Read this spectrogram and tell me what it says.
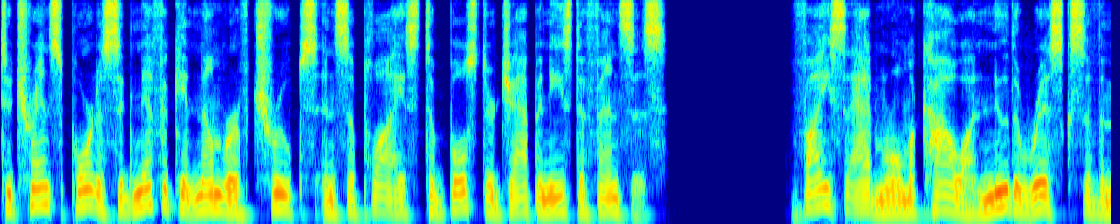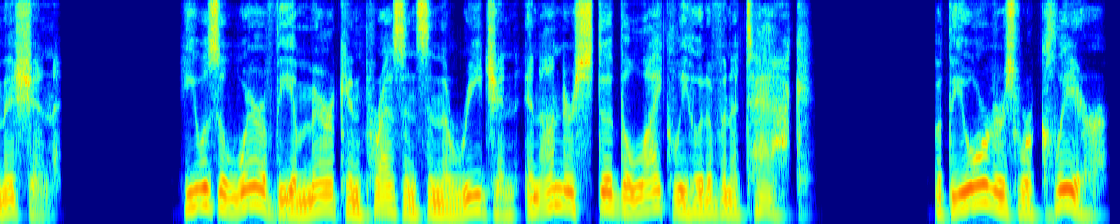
to transport a significant number of troops and supplies to bolster Japanese defenses. Vice Admiral Mikawa knew the risks of the mission. He was aware of the American presence in the region and understood the likelihood of an attack. But the orders were clear,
